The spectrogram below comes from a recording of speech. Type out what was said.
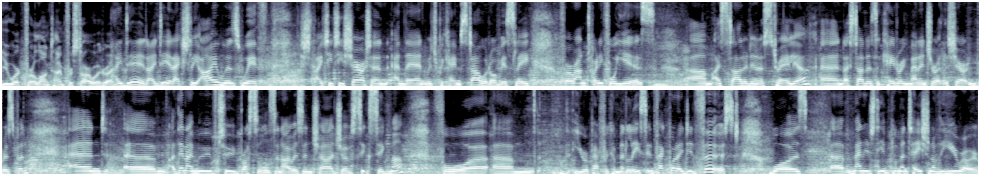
You worked for a long time for Starwood, right? I did. I did. Actually, I was with ITT Sheraton and then which became Starwood, obviously, for around 24 years. Um, I started in Australia, and I started as a catering manager at the Sheraton Brisbane, and um, then I moved to Brussels, and I was in charge of Six Sigma for um, Europe, Africa, Middle East. In fact, what I did first was uh, manage the implementation of the euro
